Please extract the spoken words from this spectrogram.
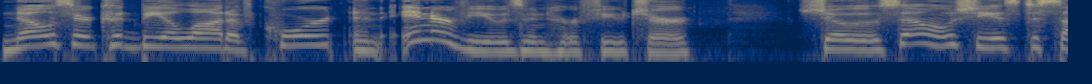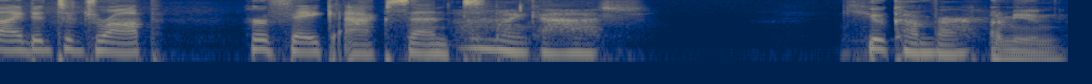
knows there could be a lot of court and interviews in her future. So, so she has decided to drop her fake accent. Oh my gosh. Cucumber. I mean,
